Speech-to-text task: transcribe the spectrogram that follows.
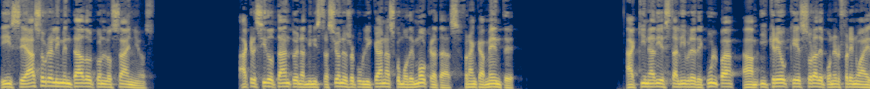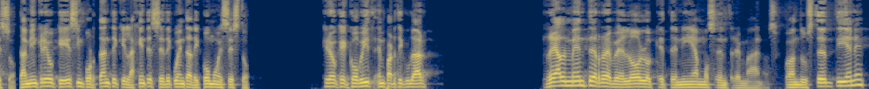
y se ha sobrealimentado con los años. Ha crecido tanto en administraciones republicanas como demócratas, francamente. Aquí nadie está libre de culpa y creo que es hora de poner freno a eso. También creo que es importante que la gente se dé cuenta de cómo es esto. Creo que COVID en particular realmente reveló lo que teníamos entre manos. Cuando usted tiene,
